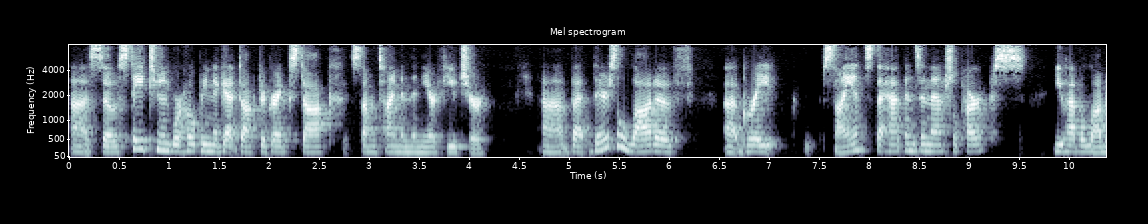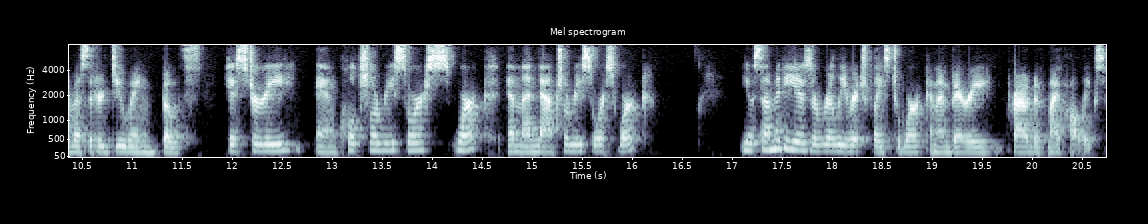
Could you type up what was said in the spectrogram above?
Uh, so stay tuned. We're hoping to get Dr. Greg Stock sometime in the near future uh, but there's a lot of uh, great science that happens in national parks. You have a lot of us that are doing both history and cultural resource work and then natural resource work. Yosemite is a really rich place to work, and I'm very proud of my colleagues.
